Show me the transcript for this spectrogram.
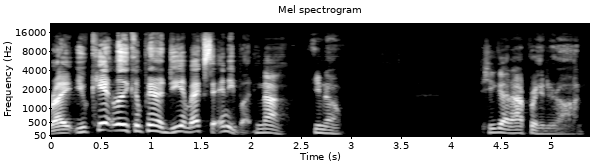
right you can't really compare a dmx to anybody No, you know, he got operated on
